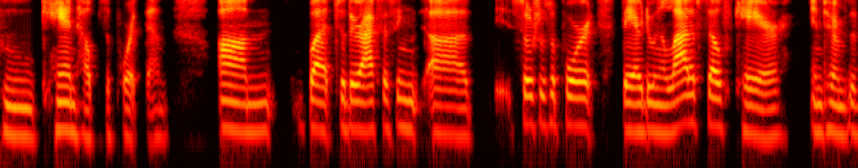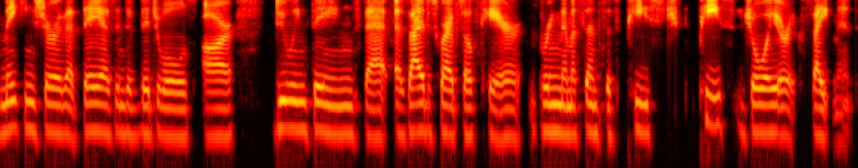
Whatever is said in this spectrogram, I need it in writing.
who can help support them Um, but so they're accessing uh, social support. They are doing a lot of self care in terms of making sure that they, as individuals, are doing things that, as I describe self care, bring them a sense of peace, peace, joy, or excitement,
